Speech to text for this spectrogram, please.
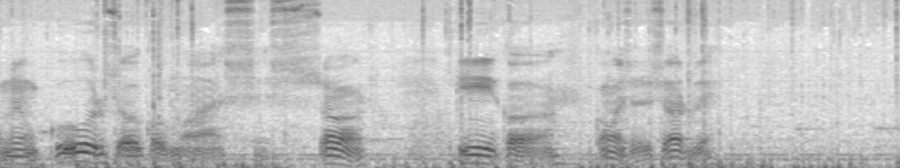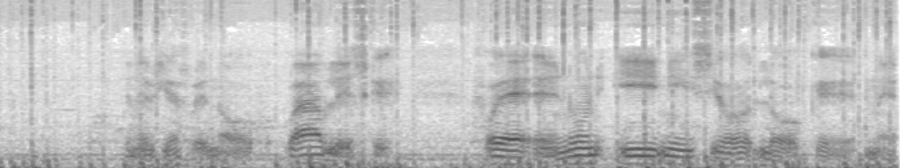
Tomé un curso como asesor y como asesor de energías renovables que fue en un inicio lo que me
